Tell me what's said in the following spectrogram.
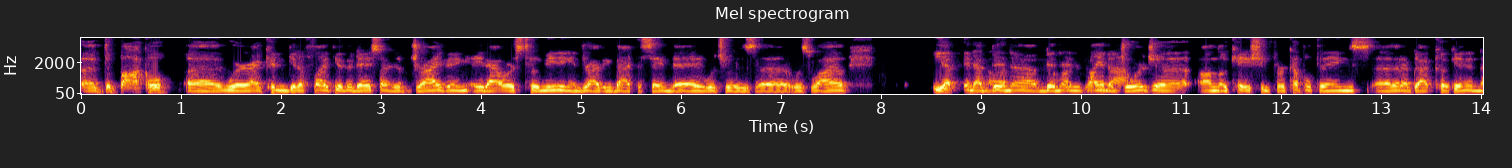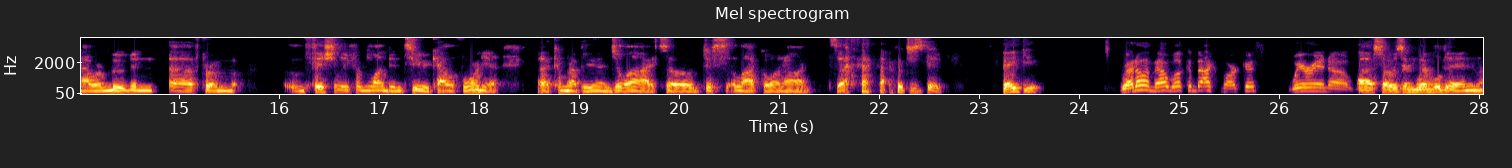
a debacle uh, where I couldn't get a flight the other day. So I ended up driving eight hours to a meeting and driving back the same day, which was uh, was wild. Yep, and I've been uh, been in Atlanta, Georgia, on location for a couple things uh, that I've got cooking, and now we're moving uh, from officially from London to California, uh, coming up at the end of July. So just a lot going on, so which is good. Thank you. Right on, man. Welcome back, Marcus. We're in uh, Uh, so I was in Wimbledon.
